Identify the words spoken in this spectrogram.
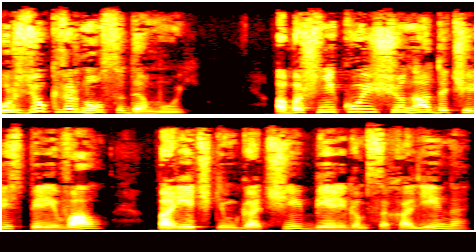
Урзюк вернулся домой. А башняку еще надо через перевал по речке Мгачи, берегом Сахалина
